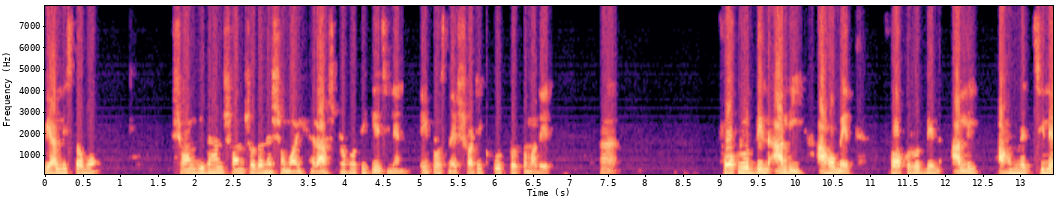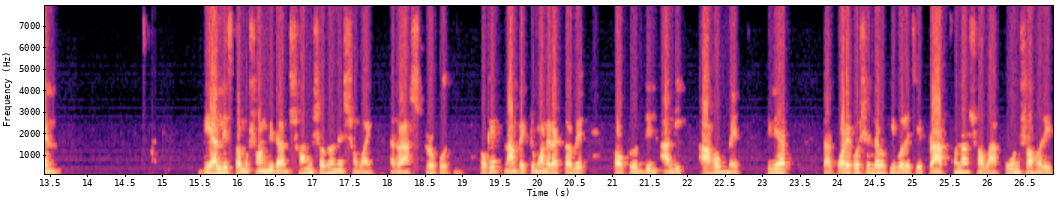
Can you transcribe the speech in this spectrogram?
বিয়াল্লিশতম সংবিধান সংশোধনের সময় রাষ্ট্রপতি কে ছিলেন? এই প্রশ্নের সঠিক উত্তর তোমাদের। হ্যাঁ। ফখরুদ্দিন আলী আহমেদ। ফখরুদ্দিন আলী আহমেদ ছিলেন বিয়াল্লিশতম সংবিধান সংশোধনের সময় রাষ্ট্রপতি। ওকে? নামটা একটু মনে রাখতে হবে। ফখরুদ্দিন আলী আহমেদ। ক্লিয়ার? তারপরে কোশ্চেন দেখো কি বলেছে? প্রার্থনা সভা কোন শহরে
